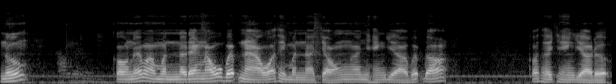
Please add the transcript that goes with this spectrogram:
nướng còn nếu mà mình đang nấu bếp nào thì mình à, chọn à, hẹn giờ bếp đó. Có thể hẹn giờ được.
